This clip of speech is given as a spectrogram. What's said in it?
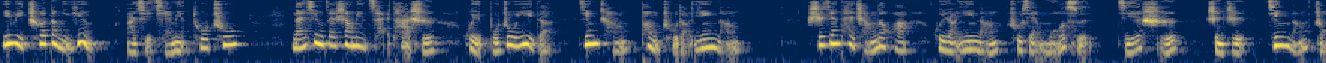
因为车凳硬，而且前面突出，男性在上面踩踏时会不注意的经常碰触到阴囊，时间太长的话会让阴囊出现磨损、结石，甚至精囊肿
